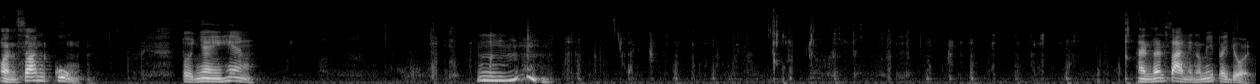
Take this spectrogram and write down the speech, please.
อ่อนซ่อนกุ้ง ตัวใหญ่แห้ง อืมหันฟันฟันเนี่ยก็มีประโยชน์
